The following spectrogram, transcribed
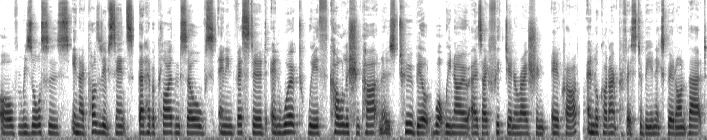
of resources in a positive sense that have applied themselves and invested and worked with coalition partners to built what we know as a fifth generation aircraft. And look, I don't profess to be an expert on that.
